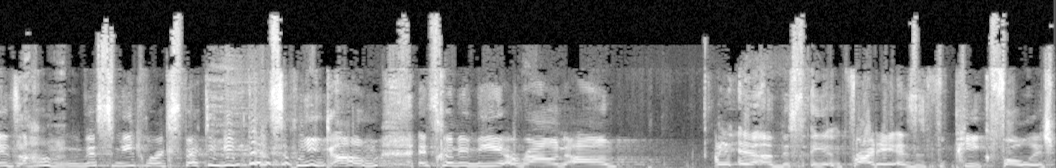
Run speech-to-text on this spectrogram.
is um this week. We're expecting it this week. Um, it's going to be around um. uh, uh, this uh, Friday as peak foliage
